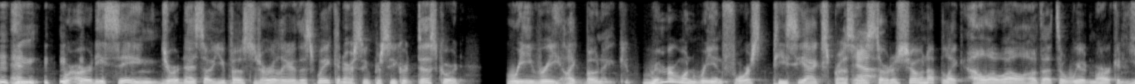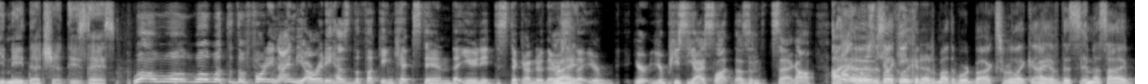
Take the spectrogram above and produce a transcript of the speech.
And we're already seeing, Jordan, I saw you posted earlier this week in our super secret Discord re re like bone. Remember when reinforced PCI Express yeah. started showing up? Like, lol, oh, that's a weird market. You need that shit these days. Well, well, well what the, the 4090 already has the fucking kickstand that you need to stick under there right. so that your your your PCI slot doesn't sag off. I, I was, I was like looking at a motherboard box where like I have this MSI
